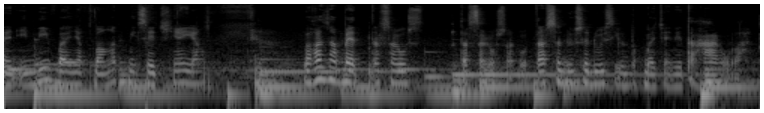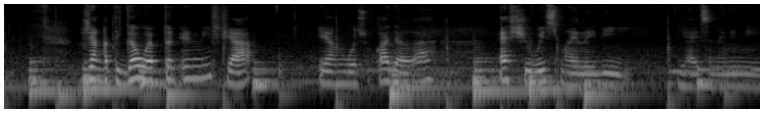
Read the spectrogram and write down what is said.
dan ini banyak banget message-nya yang bahkan sampai terseru terseru seru terseduh-seduh sih untuk baca ini terharu lah. Terus yang ketiga webtoon Indonesia yang gue suka adalah As You Wish My Lady di hari Senin ini.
